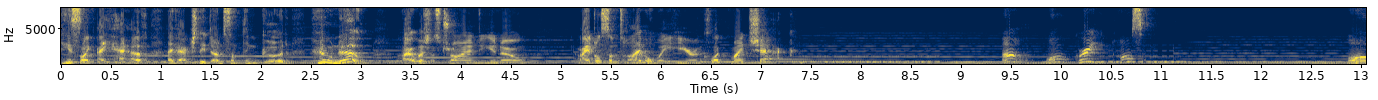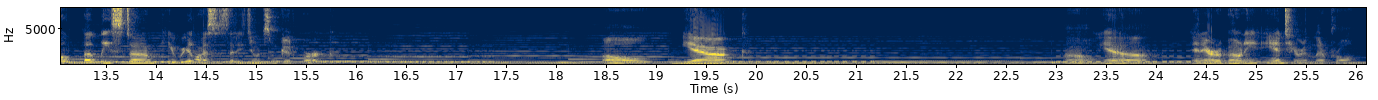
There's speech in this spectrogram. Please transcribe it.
He's like, I have? I've actually done something good? Who knew? I was just trying to, you know, idle some time away here and collect my check. Oh, well, great, awesome. Well, at least um, he realizes that he's doing some good work. Oh, yeah. Oh, yeah. An Erebonian and here in Liberl.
